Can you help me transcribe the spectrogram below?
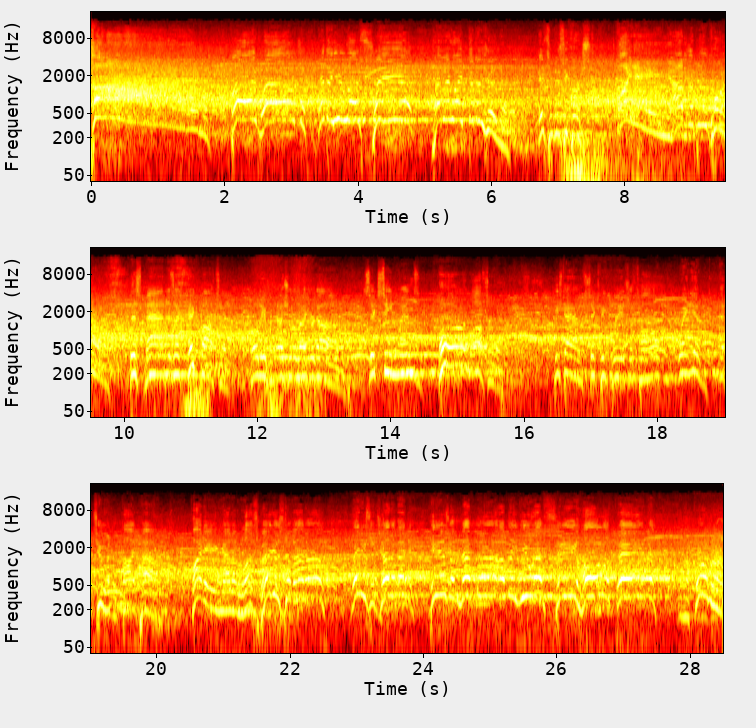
time! Five rounds in the UFC heavyweight division. Introducing first, fighting out of the blue corner. This man is a kickboxer, holding a professional record of 16 wins, 4 losses. He stands 6 feet 3 inches tall, weighing in at 205 pounds. Fighting out of Las Vegas, Nevada, ladies and gentlemen, he is a member of the UFC Hall of Fame and a former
